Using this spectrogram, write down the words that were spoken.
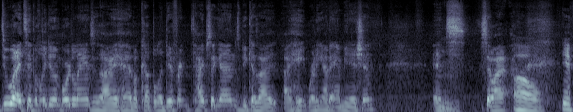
do what I typically do in Borderlands is I have a couple of different types of guns because I, I hate running out of ammunition. And s so I Oh, if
